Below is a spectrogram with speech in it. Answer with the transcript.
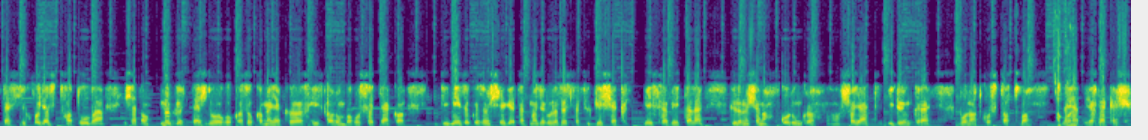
tesszük fogyaszthatóvá, és hát a mögöttes dolgok azok, amelyek izgalomba hozhatják a nézőközönséget, tehát magyarul az összefüggések észrevétele, különösen a korunkra, a saját időnkre vonatkoztatva akkor, lehet érdekes.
